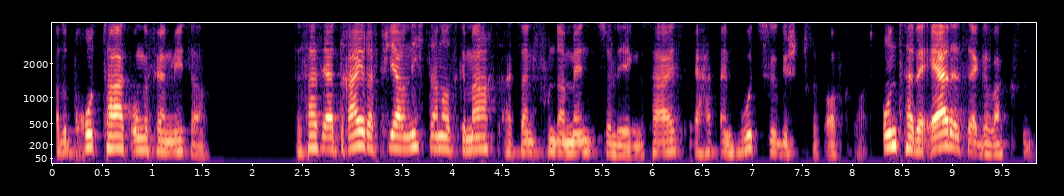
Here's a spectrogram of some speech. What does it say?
Also pro Tag ungefähr einen Meter. Das heißt, er hat drei oder vier Jahre nichts anderes gemacht, als sein Fundament zu legen. Das heißt, er hat ein Wurzelgestrüpp aufgebaut. Unter der Erde ist er gewachsen.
